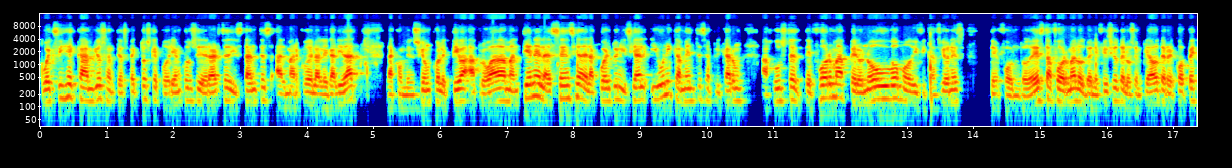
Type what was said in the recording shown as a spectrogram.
o exige cambios ante aspectos que podrían considerarse distantes al marco de la legalidad. La convención colectiva aprobada mantiene la esencia del acuerdo inicial y únicamente se aplicaron ajustes de forma, pero no hubo modificaciones de fondo. De esta forma, los beneficios de los empleados de Recope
